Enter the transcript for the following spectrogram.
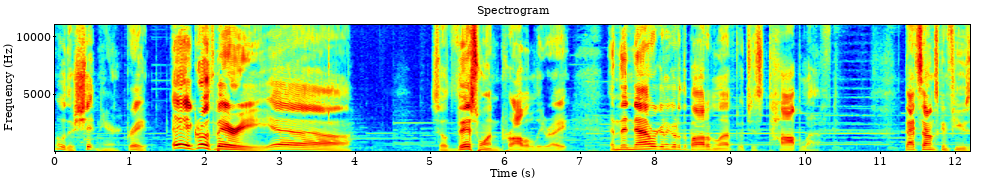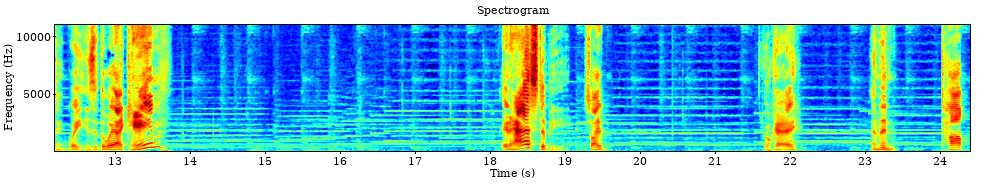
Oh, there's shit in here. Great. Hey, growth berry. Yeah. So this one probably, right? And then now we're going to go to the bottom left, which is top left. That sounds confusing. Wait, is it the way I came? It has to be. So I... Okay. And then top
